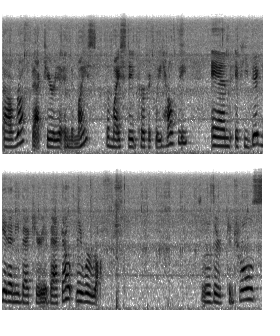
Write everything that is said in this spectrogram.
uh, rough bacteria into mice. The mice stayed perfectly healthy, and if he did get any bacteria back out, they were rough. So those are controls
